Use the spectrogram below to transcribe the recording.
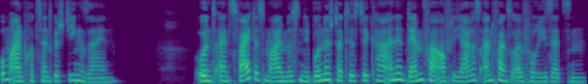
um ein Prozent gestiegen seien. Und ein zweites Mal müssen die Bundesstatistiker einen Dämpfer auf die Jahresanfangseuphorie setzen.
